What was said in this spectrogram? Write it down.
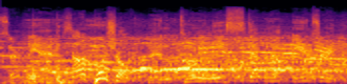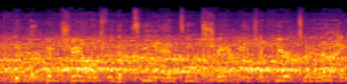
certainly has. it's not a pushover. And Tony Nese stepping up, answering the open challenge for the TNT Championship here tonight.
